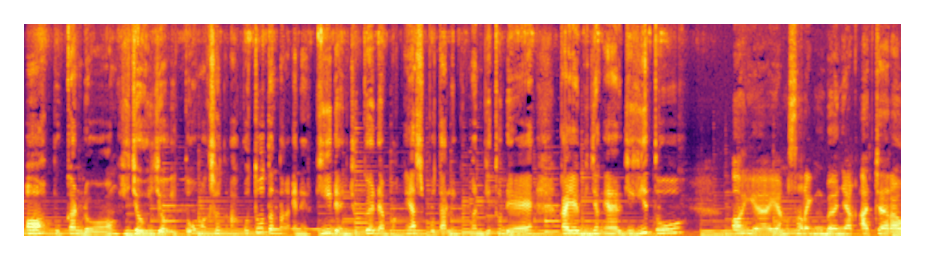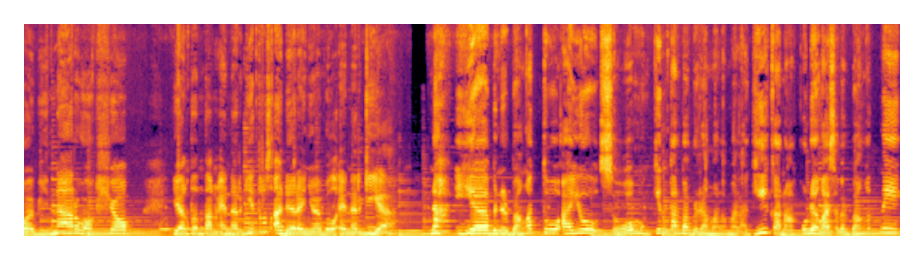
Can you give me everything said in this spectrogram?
Oh, bukan dong. Hijau-hijau itu maksud aku tuh tentang energi dan juga dampaknya seputar lingkungan gitu deh. Kayak bincang energi gitu. Oh ya, yang sering banyak acara webinar, workshop yang tentang energi terus ada renewable energi ya. Nah, iya bener banget tuh. Ayo, so mungkin tanpa berlama-lama lagi karena aku udah gak sabar banget nih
